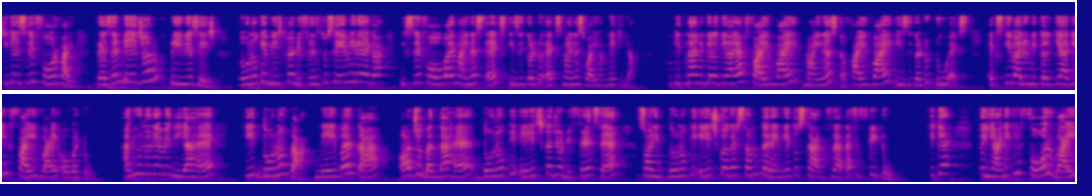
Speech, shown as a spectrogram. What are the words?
ठीक है इसलिए फोर वाई प्रेजेंट एज और प्रीवियस एज दोनों के बीच का डिफरेंस तो सेम ही रहेगा। इसलिए four y minus x is equal to x minus y हमने किया। तो कितना निकल के आया? Five y minus five y is equal to two x x की वैल्यू निकल के आ गई फाइव वाई ओवर टू अभी उन्होंने हमें दिया है कि दोनों का नेबर का और जो बंदा है, दोनों के एज का जो डिफरेंस है सॉरी दोनों के एज को अगर सम करेंगे तो उसका आंसर आता है फिफ्टी टू ठीक है? तो यानी कि four y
